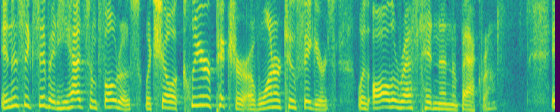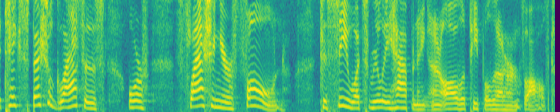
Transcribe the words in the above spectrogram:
In this exhibit, he had some photos which show a clear picture of one or two figures with all the rest hidden in the background. It takes special glasses or flashing your phone to see what's really happening and all the people that are involved.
